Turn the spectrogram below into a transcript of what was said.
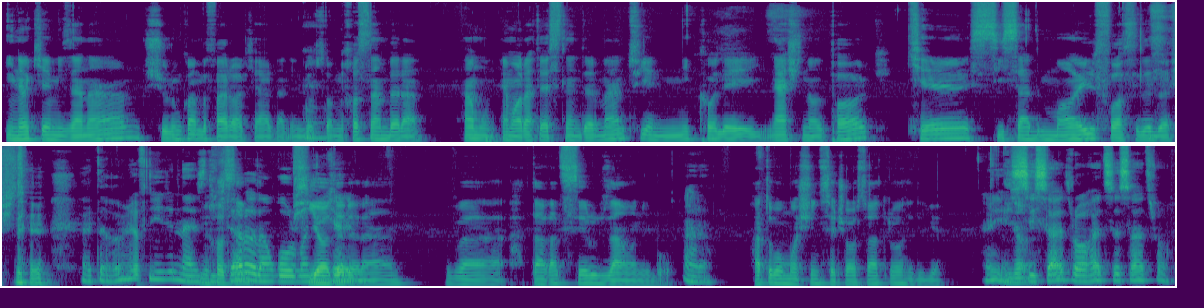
اینا که می‌زنن شروع می‌کنن به فرار کردن این دوتا. می‌خواستن برن همون امارت اسلندرمن توی نیکولی نشنال پارک. که 300 مایل فاصله داشته. حداقل می‌رفتن یه نزدیکتر آدم قربانی پیاده برن و حداقل سه روز زمانی بود. آره. حتی با ماشین سه چهار ساعت راه دیگه. اینا... 300 راحت سه ساعت راه.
